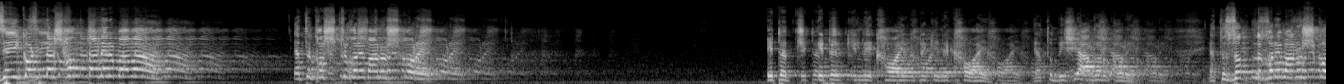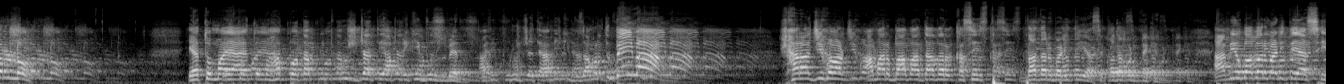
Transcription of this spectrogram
যেই কন্যা সন্তানের বাবা এত কষ্ট করে মানুষ করে এটা এটা কিনে খাওয়ায় ওটা কিনে খাওয়ায় এত বেশি আদর করে। এত যত্ন করে মানুষ করল। এত মায়া, এত মহাব্বত, আপনি পুরুষ জাতি, আপনি কি বুঝবেন? আমি পুরুষ জাতি, আমি কি বুঝব আমার তো বেইমান সারা জীবন আমার বাবা দাদার কাছে দাদার বাড়িতেই আছে, কথা বলতে কেন? আমিও বাবার বাড়িতে আছি।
